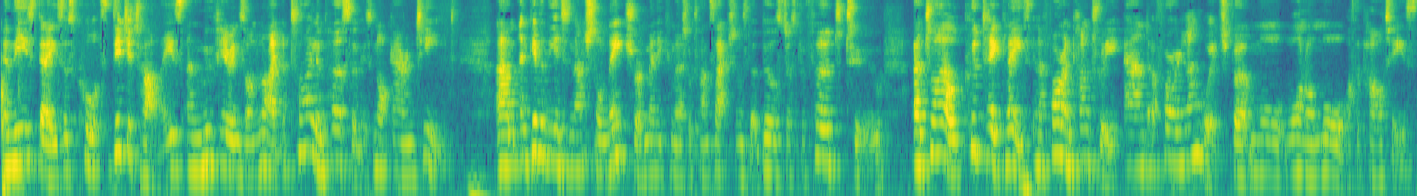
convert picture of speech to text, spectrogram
And these days, as courts digitise and move hearings online, a trial in person is not guaranteed. Um, and given the international nature of many commercial transactions that Bill's just referred to, a trial could take place in a foreign country and a foreign language for more, one or more of the parties.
